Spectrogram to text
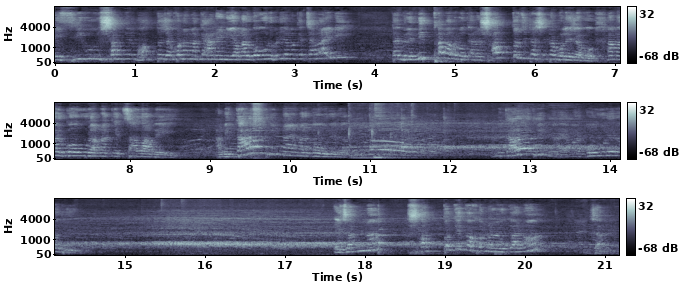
এই শ্রীগুরুর সঙ্গের ভক্ত যখন আমাকে আনেনি, আমার গৌর হরি আমাকে চালায়নি। তাই বলে, মিথ্যা বলব কেন? সত্য যেটা সেটা বলে যাব। আমার গৌর আমাকে চালাবে। আমি কারও অধীন নয় আমার গৌরের অধীন। আমি কারও অধীন নয় আমার গৌরের অধীন। এজন্য সত্যকে কখনো লুকানো যাবে না।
